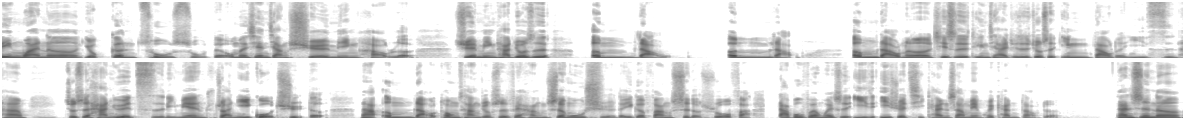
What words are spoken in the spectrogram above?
另外呢，有更粗俗的，我们先讲学名好了。学名它就是恩岛，恩岛，恩岛呢，其实听起来其实就是阴道的意思。它就是汉乐词里面转译过去的。那恩岛通常就是非常生物学的一个方式的说法，大部分会是医医学期刊上面会看到的。但是呢，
